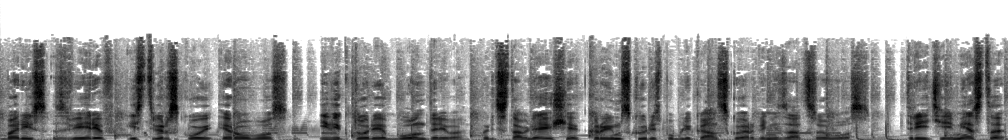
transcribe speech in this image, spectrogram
Борис Зверев из Тверской РОВОЗ и Виктория Бондарева, представляющая Крымскую республиканскую организацию ВОЗ. Третье место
